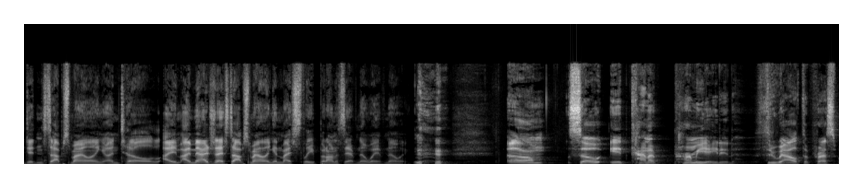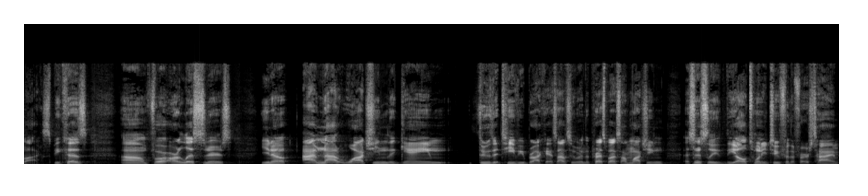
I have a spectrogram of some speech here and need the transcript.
didn't stop smiling until I, I imagine I stopped smiling in my sleep. But honestly, I have no way of knowing. so it kind of permeated throughout the press box because um, for our listeners, you know, I'm not watching the game through the TV broadcast. Obviously, we're in the press box. I'm watching essentially the all 22 for the first time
